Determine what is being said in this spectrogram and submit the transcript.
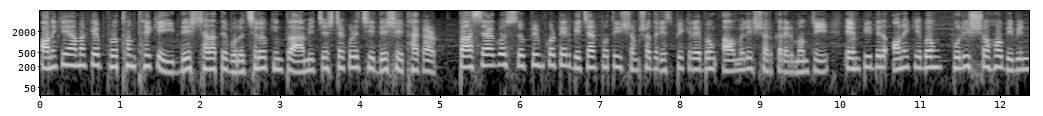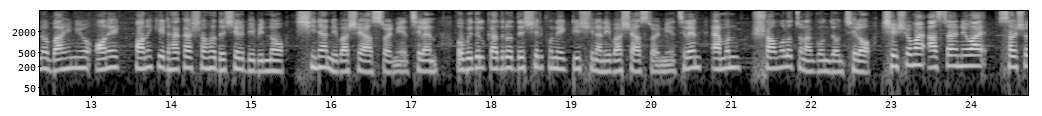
অনেকে আমাকে প্রথম থেকেই দেশ ছাড়াতে বলেছিল, কিন্তু আমি চেষ্টা করেছি দেশেই থাকার। পাঁচই আগস্ট সুপ্রিম কোর্টের বিচারপতি, সংসদের স্পিকার এবং আওয়ামী লীগ সরকারের মন্ত্রী, এমপিদের অনেক এবং পুলিশ সহ বিভিন্ন বাহিনীও অনেক, অনেকে ঢাকা সহ দেশের বিভিন্ন সেনানিবাসে আশ্রয় নিয়েছিলেন। ওবিদুল কাদেরও দেশের কোনো একটি সেনানিবাসে আশ্রয় নিয়েছিলেন এমন সমালোচনা গুঞ্জন ছিল। সে সময় আশ্রয় নেওয়ায় ছয়শো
